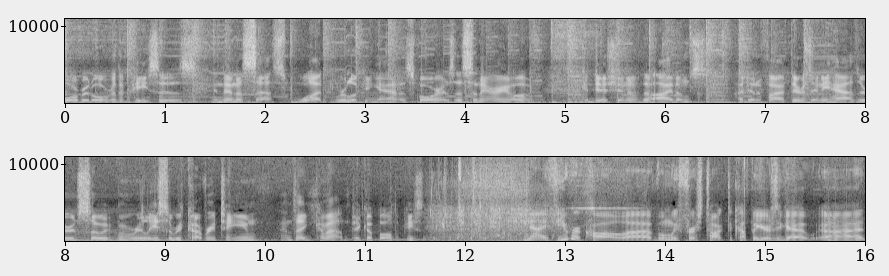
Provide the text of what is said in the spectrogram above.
orbit over the pieces, and then assess what we're looking at as far as a scenario of condition of the items, identify if there's any hazards so we can release the recovery team and they can come out and pick up all the pieces. Now, if you recall, uh, when we first talked a couple years ago, uh,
